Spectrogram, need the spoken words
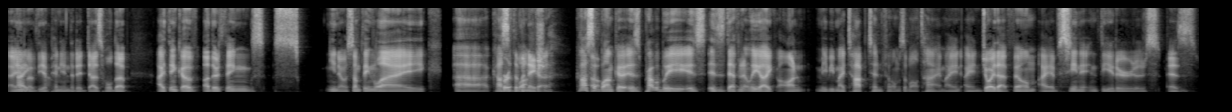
I am I- of the opinion that it does hold up. I think of other things, you know, something like uh, Casablanca. of a Nation. Casablanca is probably is is definitely like on maybe my top ten films of all time. I I enjoy that film. I have seen it in theaters as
